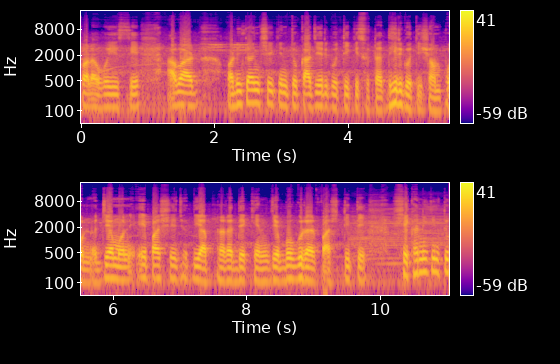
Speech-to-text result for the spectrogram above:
করা হয়েছে। আবার অনেকাংশে কিন্তু কাজের গতি কিছুটা ধীর গতি সম্পন্ন। যেমন এ পাশে যদি আপনারা দেখেন যে বগুড়ার পাশটিতে, সেখানে কিন্তু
